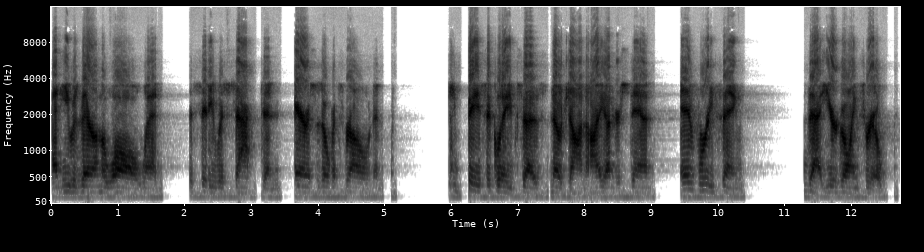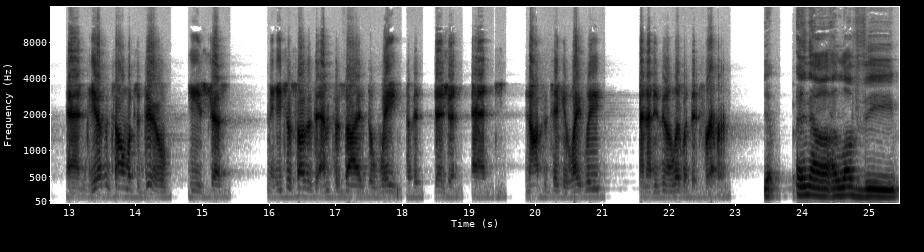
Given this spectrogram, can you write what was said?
and he was there on the wall when the city was sacked and Aerys is overthrown, and he basically says, "No, Jon, I understand everything that you're going through," and he doesn't tell him what to do. He's just he just does it to emphasize the weight of his decision and not to take it lightly, and that he's going to live with it forever. Yep. And uh, I love the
